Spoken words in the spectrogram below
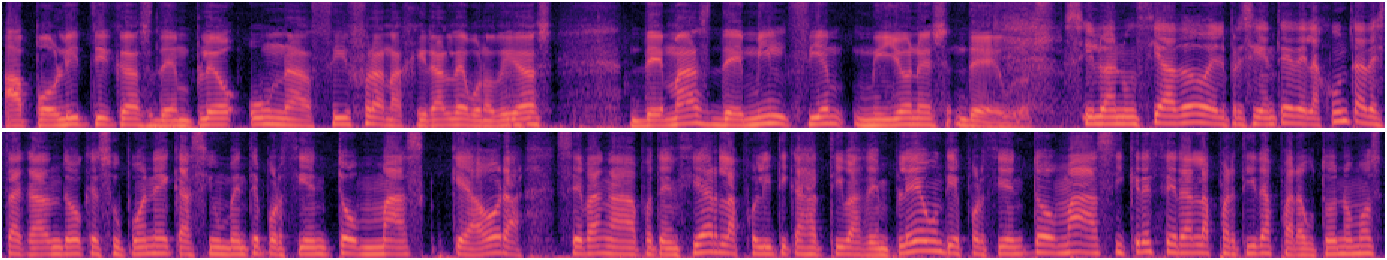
a políticas de empleo una cifra, Ana Giralde, buenos días, de más de 1.100 millones de euros. Sí lo ha anunciado el presidente de la Junta, destacando que supone casi un 20% más que ahora. Se van a potenciar las políticas activas de empleo, un 10% más, y crecerán las partidas para autónomos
